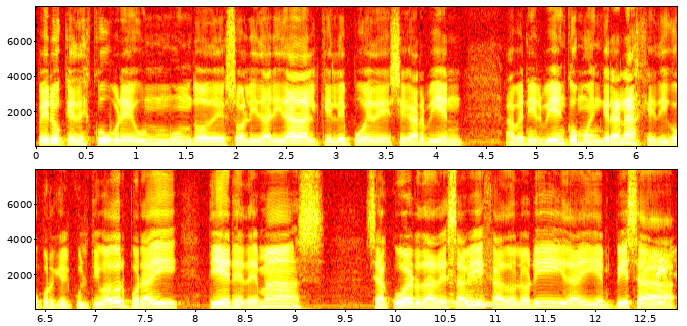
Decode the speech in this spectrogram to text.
pero que descubre un mundo de solidaridad al que le puede llegar bien, a venir bien como engranaje, digo, porque el cultivador por ahí tiene de más, se acuerda de esa vieja dolorida y empieza a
